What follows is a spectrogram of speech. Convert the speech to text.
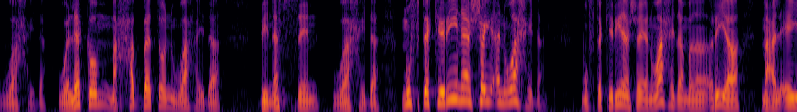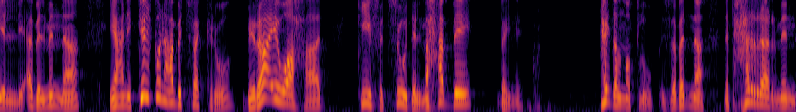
واحدة. ولكم محبة واحدة بنفس واحدة. مفتكرين شيئا واحدا. مفتكرين شيئا واحدا بدنا نقريها مع الآية اللي قبل منا. يعني كلكم عم بتفكروا برأي واحد كيف تسود المحبة بيناتكم. هيدا المطلوب. إذا بدنا نتحرر من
